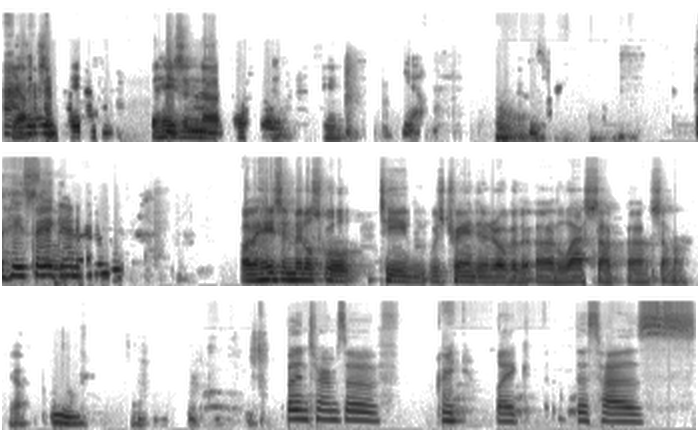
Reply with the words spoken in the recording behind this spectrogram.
um, Yeah, perhaps- the Hazen uh, middle school team. The Hayes, say again, Adam? Oh, the Hazen Middle School team was trained in it over the uh, the last uh, summer. Yeah. But in terms of Great. like this has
